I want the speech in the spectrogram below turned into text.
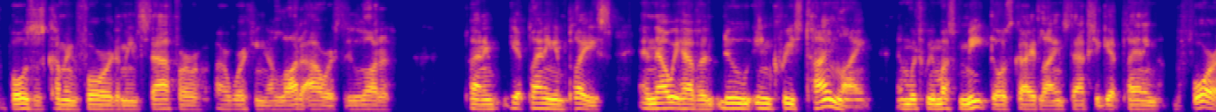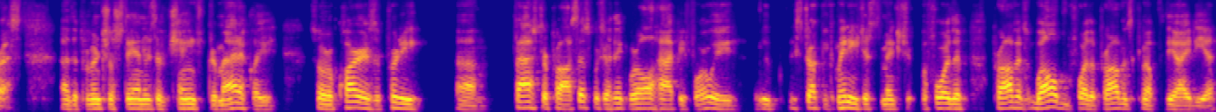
proposals coming forward. I mean, staff are are working a lot of hours to do a lot of planning, get planning in place. And now we have a new increased timeline in which we must meet those guidelines to actually get planning before us. Uh, the provincial standards have changed dramatically, so it requires a pretty um, faster process, which I think we're all happy for. We, we we struck a committee just to make sure before the province, well before the province came up with the idea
